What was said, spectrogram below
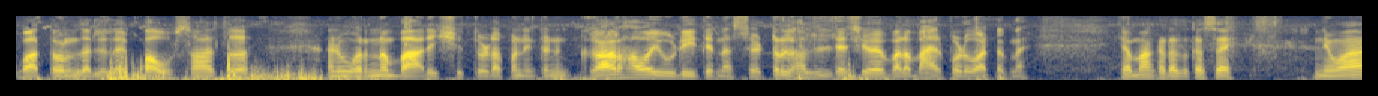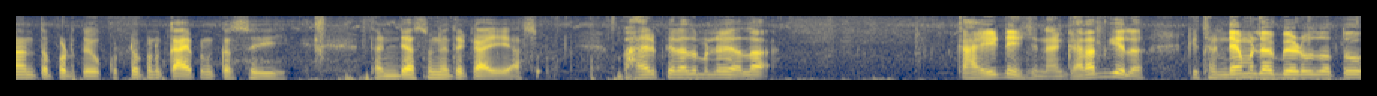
वातावरण झालेलं आहे पावसाचं. आणि वरनं बारीक शितोडा पण येतो आणि गार हवा एवढी येते ना स्वेटर घालेल त्याशिवाय मला बाहेर पडू वाटत नाही. या माकडाचं कसं आहे? निवांत पडतोय हो, कुठं पण काय पण कसंही. थंडी असून येते काय असो. बाहेर फिरायचं म्हणजे याला काही टेन्शन नाही. घरात गेलं की थंड्या म्हटल्यावर बेडवर जातो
